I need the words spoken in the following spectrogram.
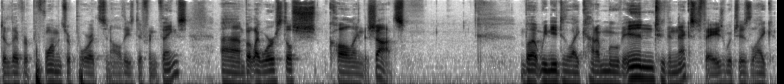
deliver performance reports and all these different things. Um, but like we're still sh- calling the shots. But we need to like kind of move into the next phase, which is like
